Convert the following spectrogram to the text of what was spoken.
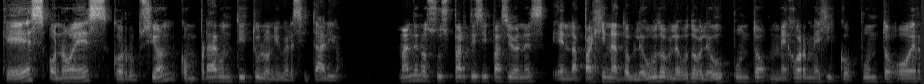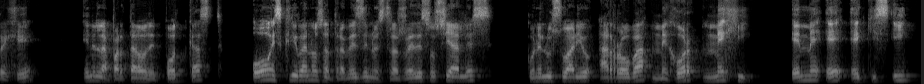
que es o no es corrupción comprar un título universitario? Mándenos sus participaciones en la página www.mejormexico.org en el apartado de podcast o escríbanos a través de nuestras redes sociales con el usuario arroba mejormexi, M-E-X-I.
